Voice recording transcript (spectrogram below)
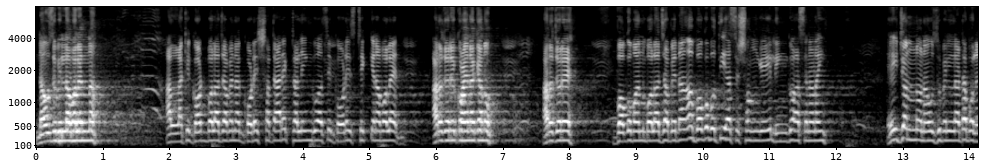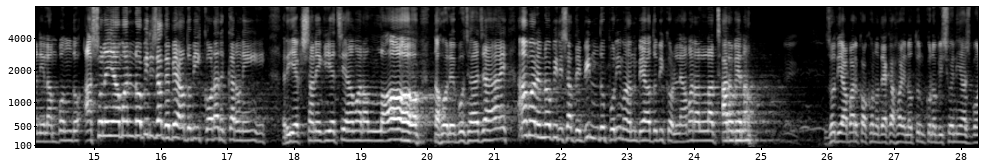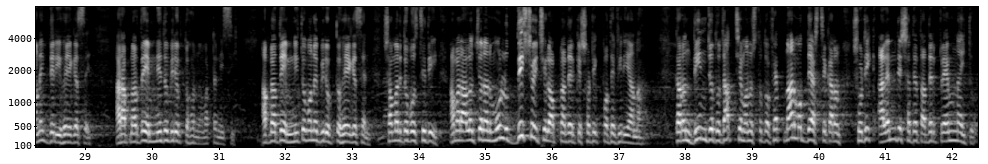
নাউজুবিল্লাহ বলেন না। আল্লাহকে গড বলা যাবে না, গডের সাথে আরেকটা লিঙ্গ আছে, গডের ঠিক কিনা বলেন? আরও জোরে কয় না কেন? আরও জোরে। ভগবান বলা যাবে না, ভগবতী আছে সঙ্গে, লিঙ্গ আছে না নাই? এই জন্য নাউজুবিল্লাহটা বলে নিলাম, বন্ধু আসলে আমার নবীর সাথে বেয়াদবি করার কারণে রিয়াকশনে গিয়েছে আমার আল্লাহ। তাহলে বোঝা যায় আমার নবীর সাথে বিন্দু পরিমাণ বেয়াদবি করলে আমার আল্লাহ ছাড়বে না। যদি আবার কখনো দেখা হয়, নতুন কোনো বিষয় নিয়ে আসব, অনেক দেরি হয়ে গেছে। আর আপনার তো এমনি তো বিরক্ত হন, আমারটা নিছি। আপনার তো এমনি তো মনে বিরক্ত হয়ে গেছেন। সম্মানিত উপস্থিতি, আমার আলোচনার মূল উদ্দেশ্যই ছিল আপনাদেরকে সঠিক পথে ফিরিয়ে আনা। কারণ দিন যত যাচ্ছে, মানুষ তত ফেতনার মধ্যে আসছে, কারণ সঠিক আলেমদের সাথে তাদের প্রেম নাই তো।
